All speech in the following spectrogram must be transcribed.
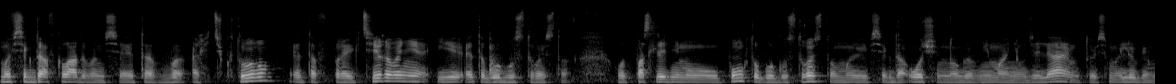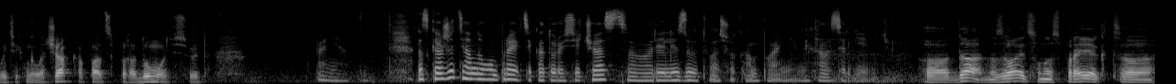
мы всегда вкладываемся это в архитектуру, это в проектирование и это благоустройство. Вот последнему пункту благоустройства мы всегда очень много внимания уделяем. То есть мы любим в этих мелочах копаться, продумывать все это. Понятно. Расскажите о новом проекте, который сейчас э, реализует ваша компания, Михаил Сергеевич. А, Да, называется у нас проект а,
